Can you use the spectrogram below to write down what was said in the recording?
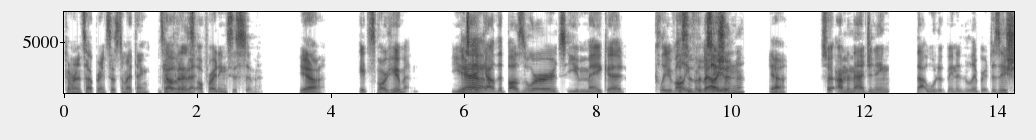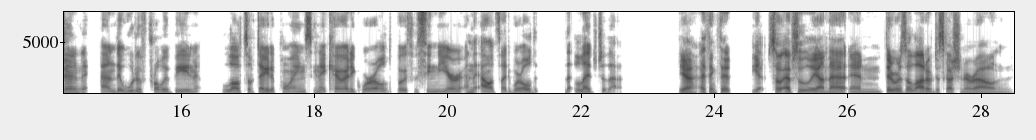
Governance operating system, I think. something like governance operating system. yeah. It's more human. You Yeah. take out the buzzwords, you make it clear value proposition. Yeah. So I'm imagining that would have been a deliberate decision, and there would have probably been lots of data points in a chaotic world, both within near and the outside world, that led to that. Yeah, I think that yeah, so absolutely on that and there was a lot of discussion around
